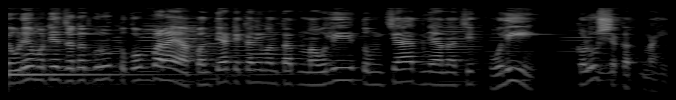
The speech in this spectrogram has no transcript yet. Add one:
एवढे मोठे जगद्गुरु तुकोबराया पण त्या ठिकाणी म्हणतात माऊली तुमच्या ज्ञानाची खोली कळू शकत नाही.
